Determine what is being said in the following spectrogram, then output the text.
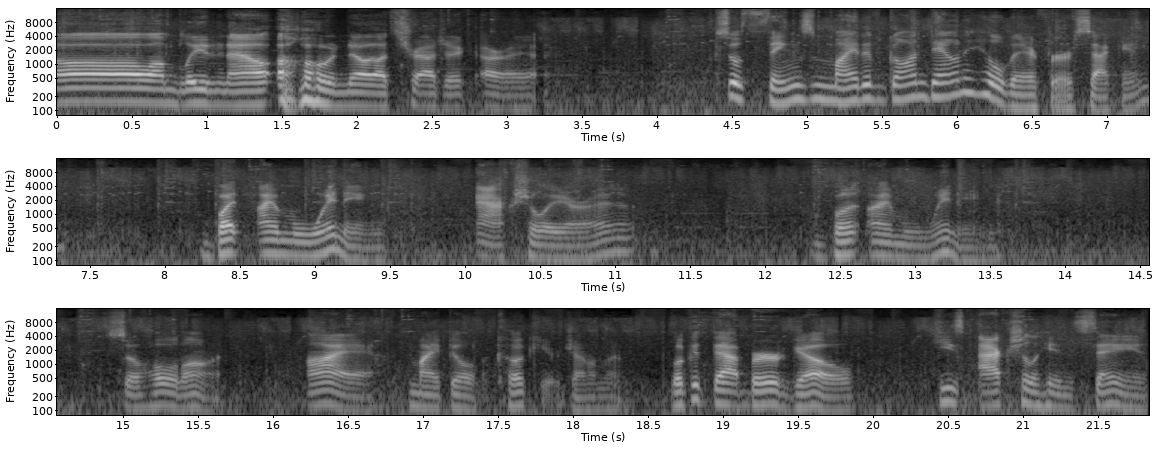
Oh, I'm bleeding out. Oh, no, that's tragic. All right. So things might have gone downhill there for a second. But I'm winning, actually, all right? but I'm winning. So hold on. I might be able to cook here, gentlemen. Look at that bird go. He's actually insane.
